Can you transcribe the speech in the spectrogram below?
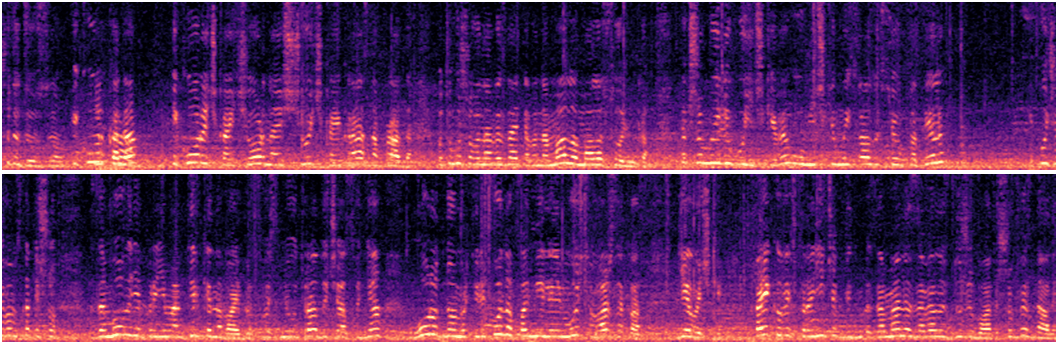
Що тут? в основному? І курка, да? І корочка, і чорна, і щучка, і красна, правда. Тому що вона, ви знаєте, вона мало-мало сольненька. Так що, мої любунечки, ви умнічки, ми одразу все оплатили. І хочу вам сказати, що замовлення приймаємо тільки на Viber з 8 утра до часу дня. Город, номер телефона, фамілія, імущество, ваш заказ. Дівчатки, фейкових страничок від за мене завелось дуже багато, щоб ви знали.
